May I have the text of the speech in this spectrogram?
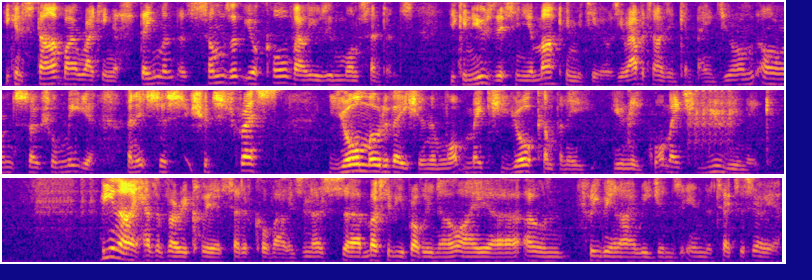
You can start by writing a statement that sums up your core values in one sentence. You can use this in your marketing materials, your advertising campaigns, your on, or on social media, and it just should stress your motivation and what makes your company unique, what makes you unique. BNI has a very clear set of core values, and as uh, most of you probably know, I uh, own three BNI regions in the Texas area.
